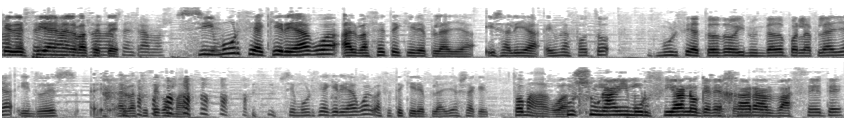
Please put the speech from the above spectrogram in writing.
que decía en Albacete, no nos centramos. si Murcia quiere agua, Albacete quiere playa. Y salía en una foto Murcia todo inundado por la playa y entonces eh, Albacete con mar. Si Murcia quiere agua, Albacete quiere playa, o sea que toma agua. Un tsunami murciano que dejara Albacete.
